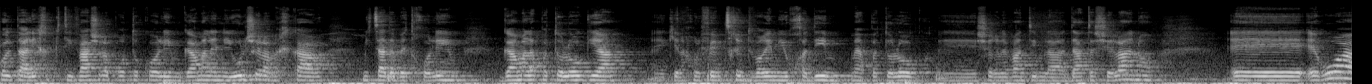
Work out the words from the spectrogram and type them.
כל תהליך הכתיבה של הפרוטוקולים, גם על הניהול של המחקר מצד הבית חולים, גם על הפתולוגיה, כי אנחנו לפעמים צריכים דברים מיוחדים מהפתולוג שרלוונטיים לדאטה שלנו. אה, אירוע,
